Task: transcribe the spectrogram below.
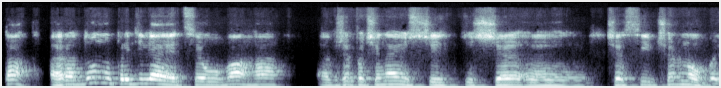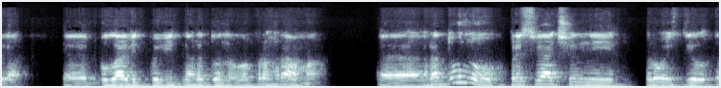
Так, радону приділяється увага вже починаючи ще з часів Чорнобиля. Е, була відповідна радонова програма. Е, Радону присвячений розділ е,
